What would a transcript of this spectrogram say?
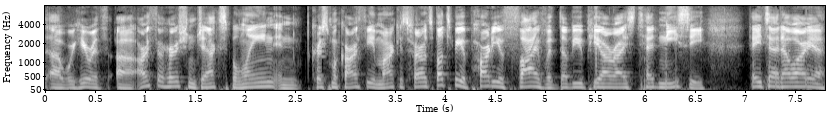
Uh, we're here with uh, Arthur Hirsch and Jack Spillane and Chris McCarthy and Marcus Ferro. It's about to be a party of five with WPRI's Ted Nesi. Hey, Ted, how are you?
